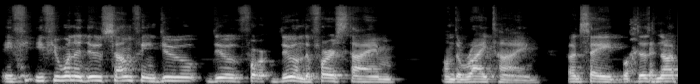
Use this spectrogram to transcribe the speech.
if if you want to do something, do do for do on the first time on the right time. I'd say does not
